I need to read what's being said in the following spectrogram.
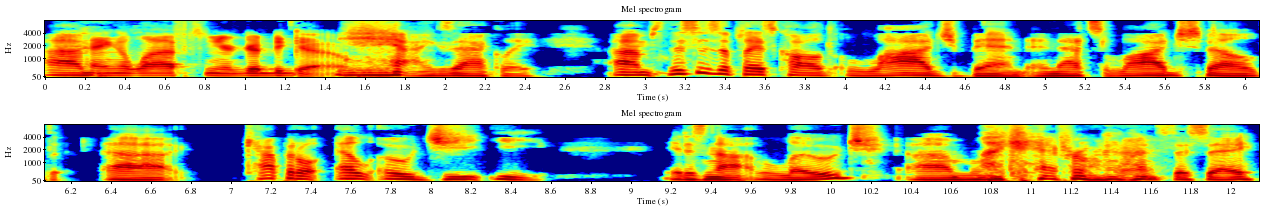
Um, Hang a left and you're good to go. Yeah, exactly. Um, so this is a place called LOGE Bend, and that's Lodge spelled uh, capital L O G E. It is not Loge, um, like everyone okay. wants to say.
